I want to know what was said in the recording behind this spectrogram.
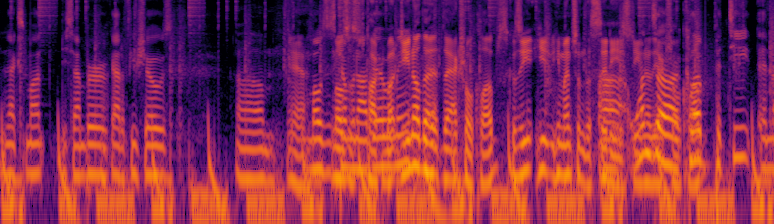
next month, December. Got a few shows. Um, Yeah. Moses, was coming out talking there about. Do you know the, the actual clubs? Because he, he he mentioned the cities. Uh, Do you know one's the uh, actual Club Petite, and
